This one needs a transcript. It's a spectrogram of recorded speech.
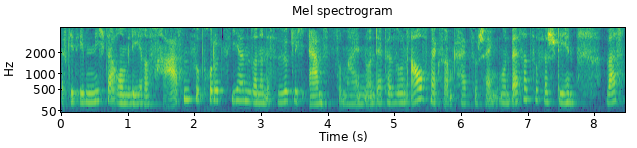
es geht eben nicht darum, leere Phrasen zu produzieren, sondern es wirklich ernst zu meinen und der Person Aufmerksamkeit zu schenken und besser zu verstehen, was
